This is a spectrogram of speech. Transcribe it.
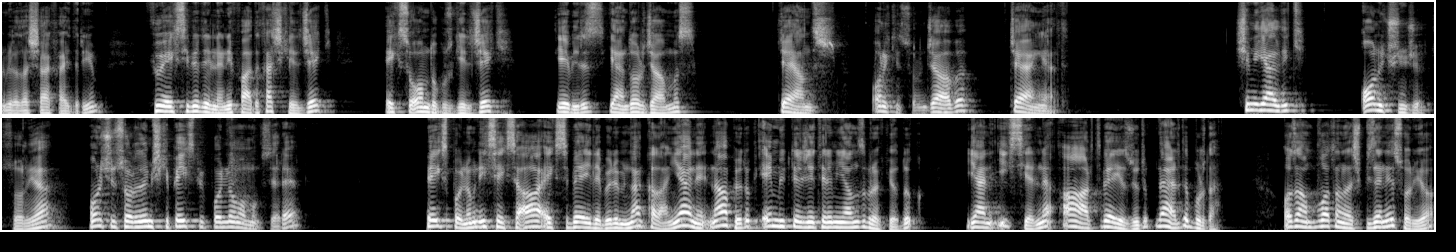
Biraz aşağı kaydırayım. Q eksi 1 denilen ifade kaç gelecek? Eksi 19 gelecek diyebiliriz. Yani doğru cevabımız Ceyhan'dır. 12. sorunun cevabı Ceyhan geldi. Şimdi geldik 13. soruya. 13. soruda demiş ki px bir polinom olmak üzere px polinomun x eksi a eksi b ile bölümünden kalan. Yani ne yapıyorduk? En büyük derece terimi yalnız bırakıyorduk. Yani x yerine a artı b yazıyorduk. Nerede? Burada. O zaman bu vatandaş bize ne soruyor?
